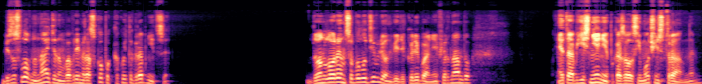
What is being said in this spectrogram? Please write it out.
безусловно, найденном во время раскопок какой-то гробницы. Дон Лоренцо был удивлен, видя колебания Фернандо. Это объяснение показалось ему очень странным,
